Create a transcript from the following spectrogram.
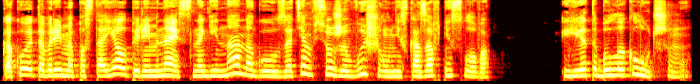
Какое-то время постоял, переминаясь с ноги на ногу, затем все же вышел, не сказав ни слова. И это было к лучшему.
